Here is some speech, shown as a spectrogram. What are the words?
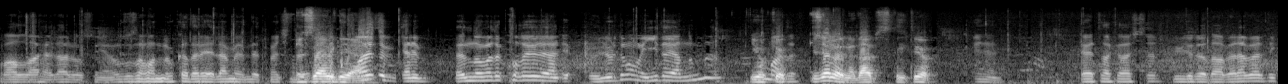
Vallahi helal olsun yani. Uzun zamandır bu kadar eğlenmedim deathmatch'te. Güzeldi yani. Kolaydım. Yani ben normalde kolay öyle yani ölürdüm ama iyi dayandım da. Yok olmadı. yok. Güzel oynadı abi sıkıntı yok. Aynen. Evet arkadaşlar bir videoda daha beraberdik.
